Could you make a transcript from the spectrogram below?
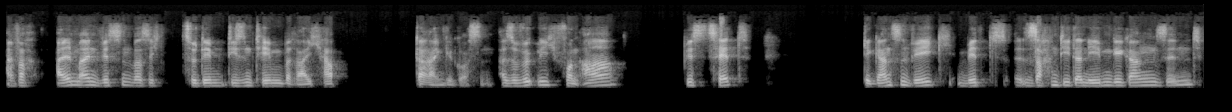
einfach all mein Wissen, was ich zu dem, diesem Themenbereich habe, da reingegossen. Also wirklich von A bis Z den ganzen Weg mit Sachen, die daneben gegangen sind,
